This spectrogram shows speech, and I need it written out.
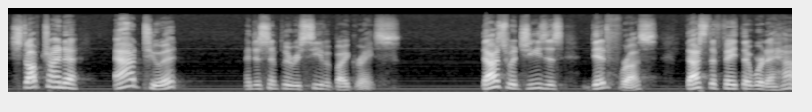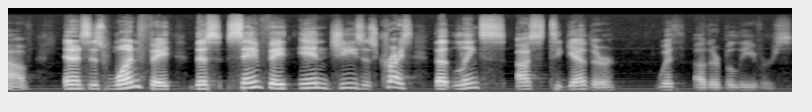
Stop trying to add to it and just simply receive it by grace. That's what Jesus did for us. That's the faith that we're to have. And it's this one faith, this same faith in Jesus Christ, that links us together with other believers.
